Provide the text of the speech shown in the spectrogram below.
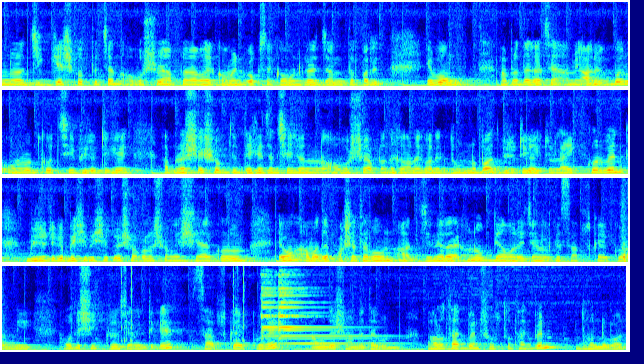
আপনারা জিজ্ঞেস করতে চান, অবশ্যই আপনারা আমাকে কমেন্ট বক্সে কমেন্ট করে জানতে পারেন। এবং আপনাদের কাছে আমি আরেকবার অনুরোধ করছি, ভিডিওটিকে আপনারা শেষ অবধি দেখেছেন সেই জন্য অবশ্যই আপনাদেরকে অনেক অনেক ধন্যবাদ। ভিডিওটিকে একটু লাইক করবেন, ভিডিওটিকে বেশি বেশি করে সকলের সঙ্গে শেয়ার করুন এবং আমাদের পাশে থাকুন। আর জেনেরা এখনও অবধি আমার এই চ্যানেলকে সাবস্ক্রাইব করেননি, অতি শীঘ্রই চ্যানেলটিকে সাবস্ক্রাইব করে আমাদের সঙ্গে থাকুন। ভালো থাকবেন, সুস্থ থাকবেন, ধন্যবাদ।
